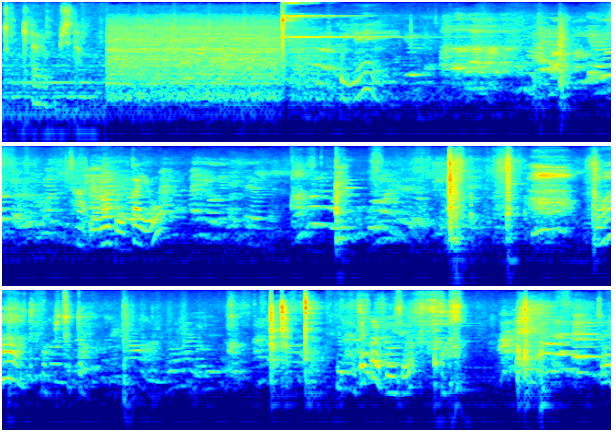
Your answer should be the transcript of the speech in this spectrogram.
좀 기다려봅시다. Oh yeah. 자, 열어볼까요? 와 대박 미쳤다 여러분 색깔 보이세요? 와 쩔어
